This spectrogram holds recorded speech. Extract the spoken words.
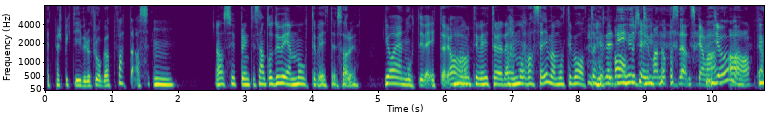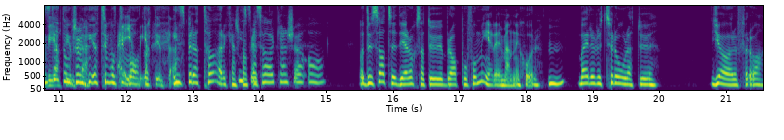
ett perspektiv hur en fråga uppfattas. Mm. Ja, superintressant. Och du är en motivator sa du? Jag är en motivator. Ja. Motivator eller vad säger man? Motivator? Nej, det är- Motivator säger man på svenska va? Gör man? Ja, Finns det ett ord som heter motivator? Nej, jag vet inte. Inspiratör kanske man ska kanske, ja. Och du sa tidigare också att du är bra på att få med dig människor. Mm. Vad är det du tror att du gör för att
